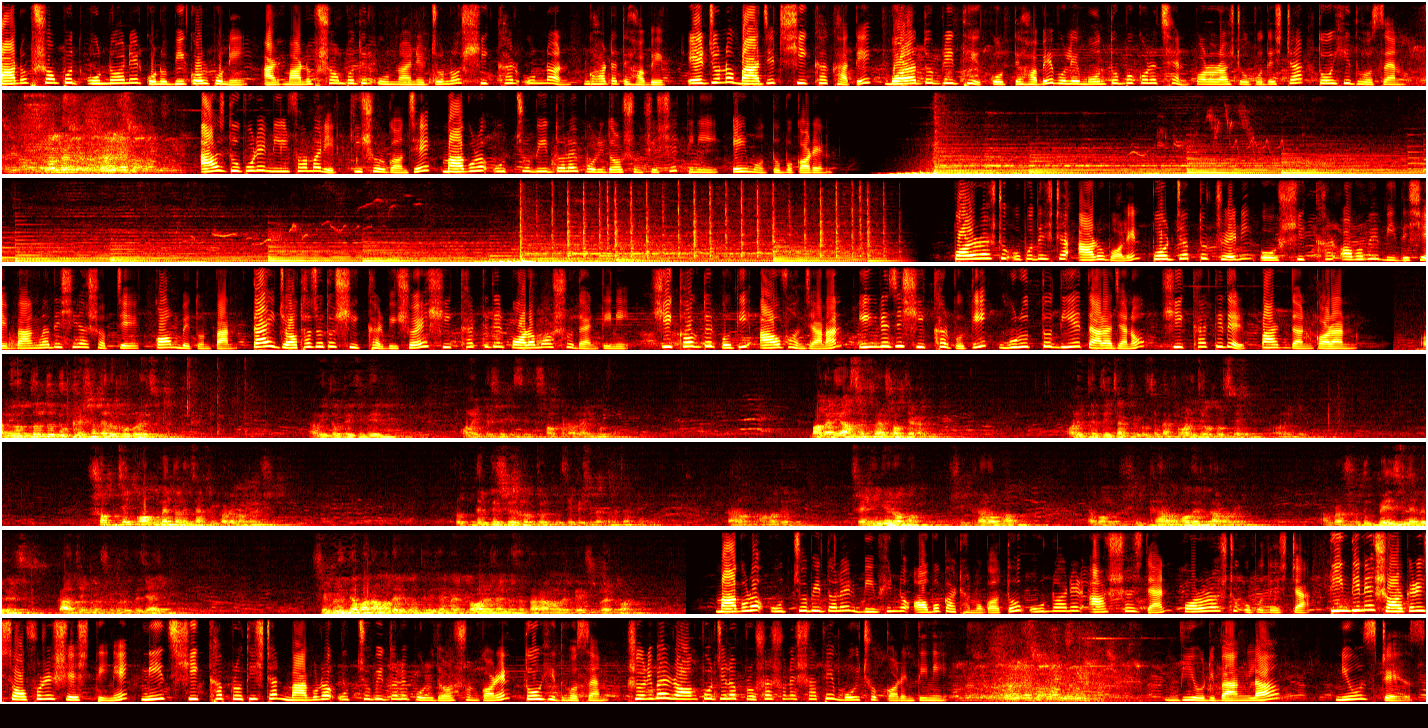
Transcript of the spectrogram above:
মানব সম্পদ উন্নয়নের কোনো বিকল্প নেই, আর মানব সম্পদের উন্নয়নের জন্য শিক্ষার উন্নয়ন ঘটাতে হবে। এর জন্য বাজেট শিক্ষা খাতে বরাদ্দ বৃদ্ধি করতে হবে বলে মন্তব্য করেছেন পররাষ্ট্র উপদেষ্টা তৌহিদ হোসেন। আজ দুপুরে নীলফামারীর কিশোরগঞ্জে মাগুরা উচ্চ বিদ্যালয় পরিদর্শন শেষে তিনি এই মন্তব্য করেন। পররাষ্ট্র উপদেষ্টা আরও বলেন, পর্যাপ্ত ট্রেনিং ও শিক্ষার অভাবে বিদেশে বাংলাদেশিরা সবচেয়ে কম বেতন পান। তাই যথাযথ শিক্ষার বিষয়ে শিক্ষার্থীদের পরামর্শ দেন তিনি। শিক্ষকদের প্রতি আহ্বান জানান, ইংরেজি শিক্ষার প্রতি গুরুত্ব দিয়ে তারা যেন শিক্ষার্থীদের পাঠদান করান। আমি অত্যন্ত দুঃখের সাথে লক্ষ্য করেছি। আমি তো পৃথিবীর অনেক দেশে গেছি সংখ্যাটা নাই বললাম। বাঙালি আছে প্রায় সব জায়গাতে অনেক ক্ষেত্রে চাকরি করছে, ব্যবসা বাণিজ্য করছে অনেকে। সবচেয়ে কম বেতনে চাকরি করে বাংলাদেশে প্রত্যেক দেশের লোকজন যে বেশি বেতনে চাকরি করে। কারণ আমাদের ট্রেনিং এর অভাব, শিক্ষার অভাব এবং শিক্ষার অভাবের কারণে আমরা শুধু বেস লেভেলের কাজ যেগুলো সেগুলোতে যাই, সেগুলিতে আবার আমাদের এখান থেকে যে ম্যানপাওয়ার এজেন্ট আছে, তারা আমাদেরকে এক্সপ্লয়েট করে। মাগুরা উচ্চ বিদ্যালয়ের বিভিন্ন অবকাঠামোগত উন্নয়নের আশ্বাস দেন পররাষ্ট্র উপদেষ্টা। তিন দিনের সরকারি সফরের শেষ দিনে নিজ শিক্ষা প্রতিষ্ঠান মাগুরা উচ্চ বিদ্যালয় পরিদর্শন করেন তৌহিদ হোসেন। শনিবার রংপুর জেলা প্রশাসনের সাথে বৈঠক করেন তিনি। Bangla, news desk.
